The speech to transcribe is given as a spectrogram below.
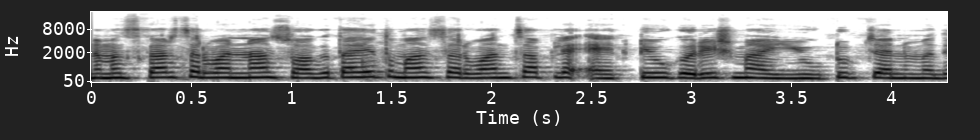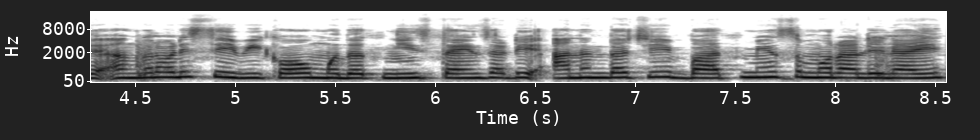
नमस्कार सर्वांना. स्वागत आहे तुम्हाला सर्वांचं आपल्या ॲक्टिव्ह करिश्मा यूट्यूब चॅनलमध्ये अंगणवाडी सेविका व मदतनीस ताईंसाठी आनंदाची बातमी समोर आलेली आहे.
